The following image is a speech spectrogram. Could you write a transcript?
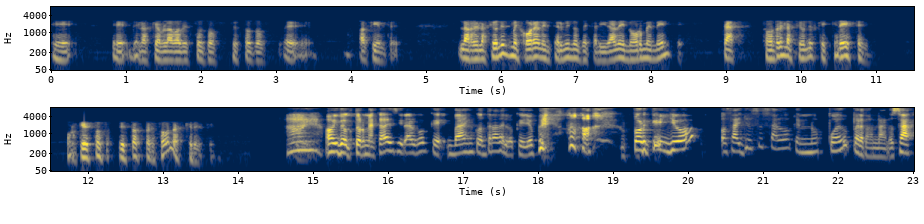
eh, eh, de las que hablaba de estos dos, de estos dos eh, pacientes, las relaciones mejoran en términos de calidad enormemente. O sea, son relaciones que crecen, porque estos, estas personas crecen. Ay, doctor, me acaba de decir algo que va en contra de lo que yo creo. Porque yo, o sea, yo eso es algo que no puedo perdonar. O sea,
